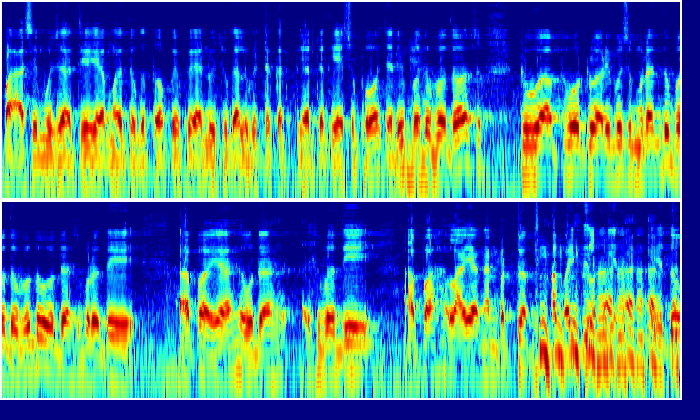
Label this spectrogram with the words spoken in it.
Pak Asim Muzadi yang waktu ketua PBNU juga lebih dekat biar Kiai Sepuh. Jadi betul-betul yeah. 2009 itu betul-betul udah seperti apa ya udah seperti apa layangan pedot apa istilahnya itu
